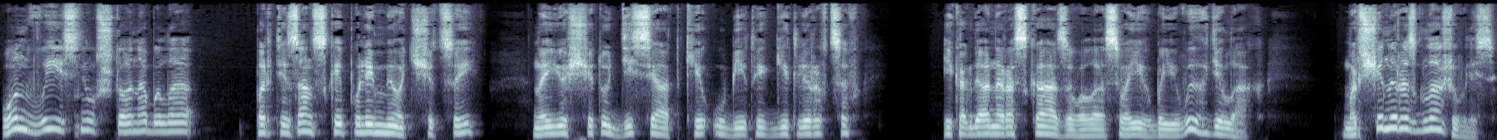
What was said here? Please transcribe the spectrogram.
он выяснил, что она была партизанской пулеметчицей, на ее счету десятки убитых гитлеровцев, и когда она рассказывала о своих боевых делах, Морщины разглаживались,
